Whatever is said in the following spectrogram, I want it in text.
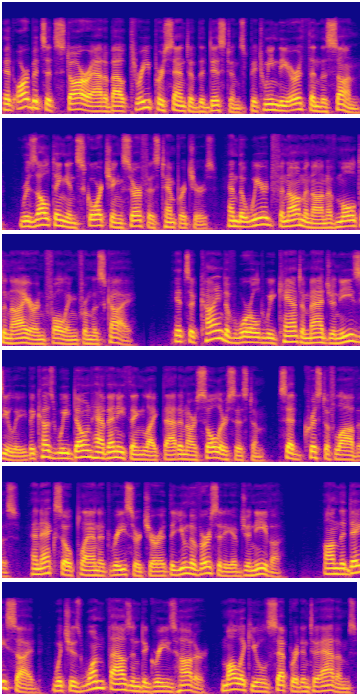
It orbits its star at about 3% of the distance between the Earth and the Sun resulting in scorching surface temperatures and the weird phenomenon of molten iron falling from the sky. It's a kind of world we can't imagine easily because we don't have anything like that in our solar system, said Christophe Lovis, an exoplanet researcher at the University of Geneva. On the day side, which is 1000 degrees hotter, molecules separate into atoms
